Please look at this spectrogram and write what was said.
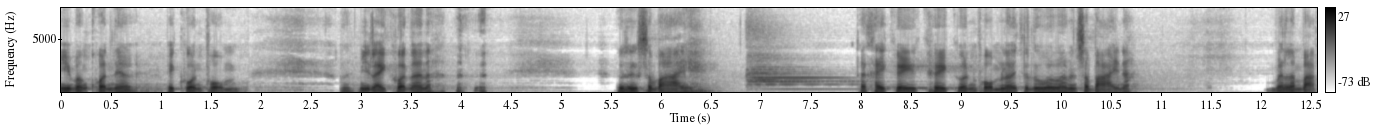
มีบางคนเนี่ยไปโกนผม มีหลายคนแล้วนะ รู้สึกสบาย ถ้าใครเคยเคยโกนผมแล้วจะรู้ว่ามันสบายนะ มันลำบาก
